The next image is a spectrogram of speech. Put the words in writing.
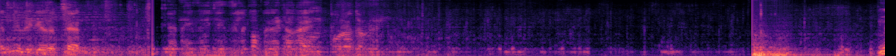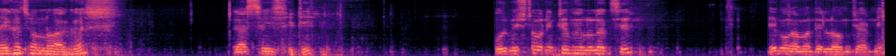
এমনি ভিডিও মেঘাচ্ছন্ন আকাশ, রাজশাহী সিটি পরিবেশটা অনেকটাই ভালো লাগছে এবং আমাদের লং জার্নি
